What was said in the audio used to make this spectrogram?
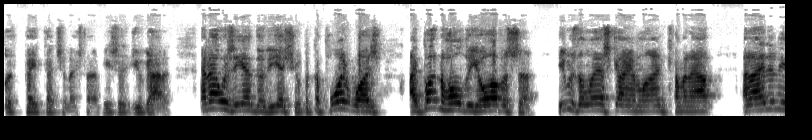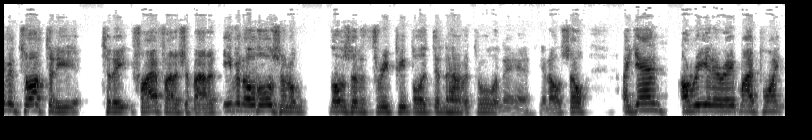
let's pay attention next time. He said, you got it. And that was the end of the issue. But the point was, I buttonholed the officer. He was the last guy in line coming out. And I didn't even talk to the, to the firefighters about it, even though those are the, those are the three people that didn't have a tool in their hand, you know? So again, I'll reiterate my point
